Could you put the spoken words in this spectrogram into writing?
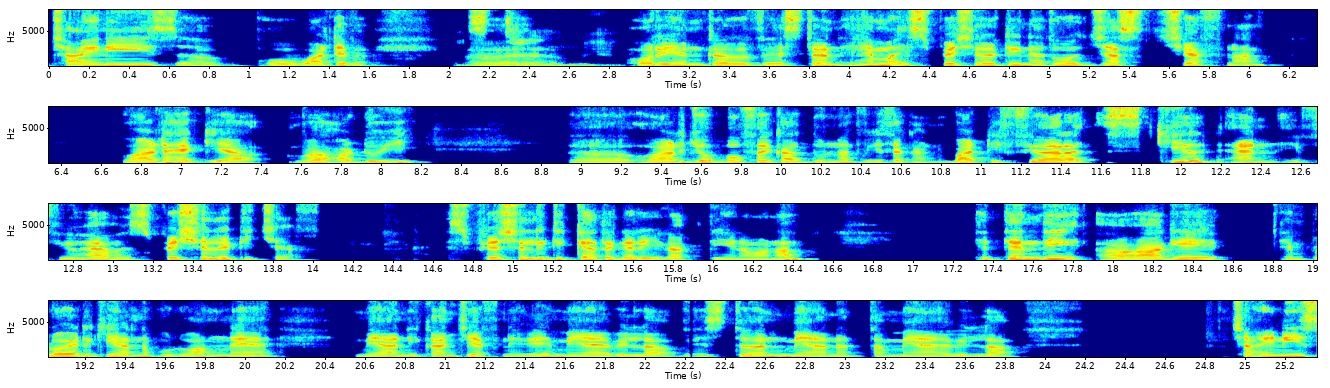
Chinese or වටව ඔරියන්ටල් වෙස්ටන් එහෙම ස්පෙශලිටි නැතුව ජස් චෙෆ් නම් වාට හැකියාව අඩුයි. ඔයාට ජොබ් එකක් දුන්නත් වීසකන්න skilled and if you have specialty chef specialty category එකක් තියෙනවා නම් එතෙන්දී ආගේ එම්පලොයිට කියන්න පුළුවන් නෑ මෙයා නිකන් චෙෆ් නෙවේ මෙයා ඇවිල්ලා වෙස්ටර්න් මෙයා නැත්තම් මෙයා ඇවිල්ලා චයිනීස්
